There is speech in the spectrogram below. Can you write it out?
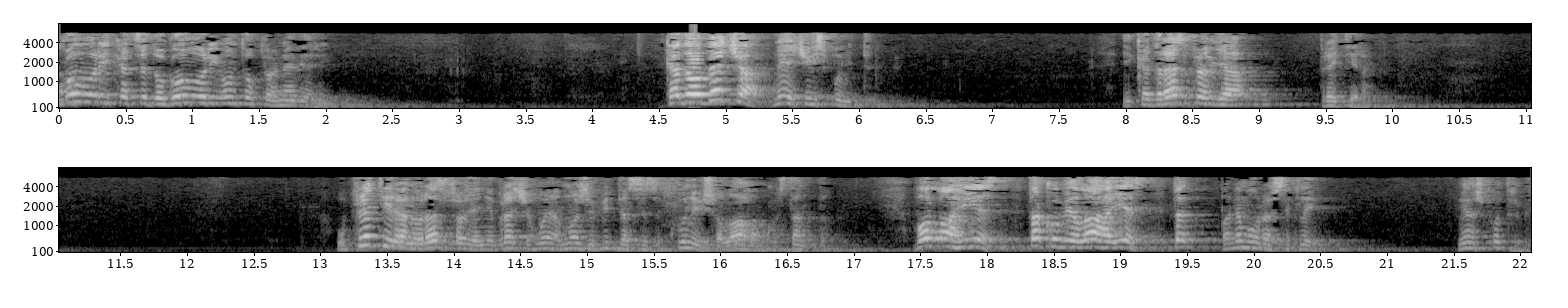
ugovori, kad se dogovori, on to pronevjeri. Kada obeća, neće ispuniti. I kad raspravlja, pretjera. U pretjerano raspravljanje, braćo moja, može biti da se zakuneš Allahom konstantno. Wallahi jest, tako mi Allaha jest. Ta, pa ne moraš se klijeti. Nemaš potrebe.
